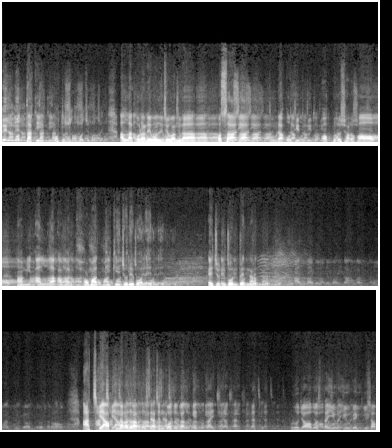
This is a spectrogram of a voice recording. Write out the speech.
লিল মুত্তাকিন। কত সহজ আল্লাহ কোরআনে বলছে বান্দা তোমরা অতি দ্রুত অগ্রসর হও। আমি আল্লাহ আমার ক্ষমার দিকে জোরে বলেন। এজনে বলবেন না। আজকে আপনারা যারা বসে আছেন, গতকালকে কোথায় ছিলাম তার ঠিক আছে? রোজা অবস্থা ইউটিউবে কি সব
